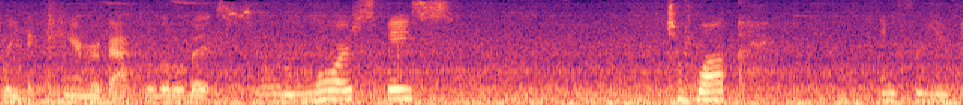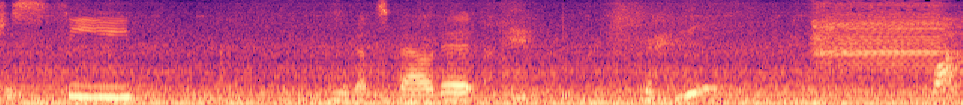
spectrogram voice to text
Bring the camera back a little bit so a little more space to walk and for you to see. I think that's about it. Okay. Ready? Walk.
